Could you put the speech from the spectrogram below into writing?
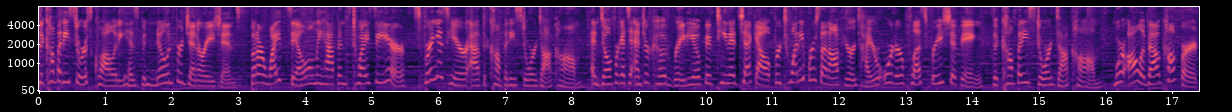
The company store's quality has been known for generations, but our white sale only happens twice a year. Spring is here at thecompanystore.com. And don't forget to enter code RADIO15 at checkout for 20% off your entire order plus free shipping. Thecompanystore.com. We're all about comfort.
